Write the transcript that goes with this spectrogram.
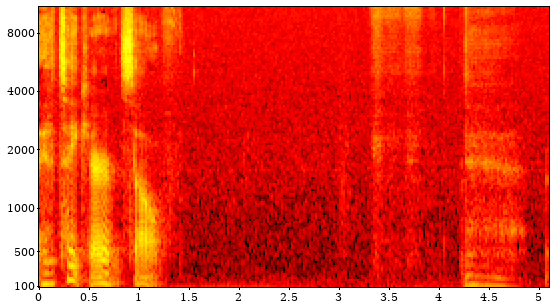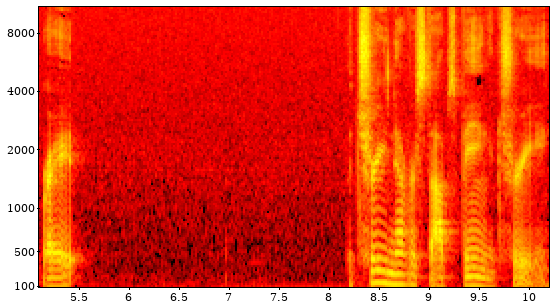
It'll take care of itself. right? The tree never stops being a tree.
